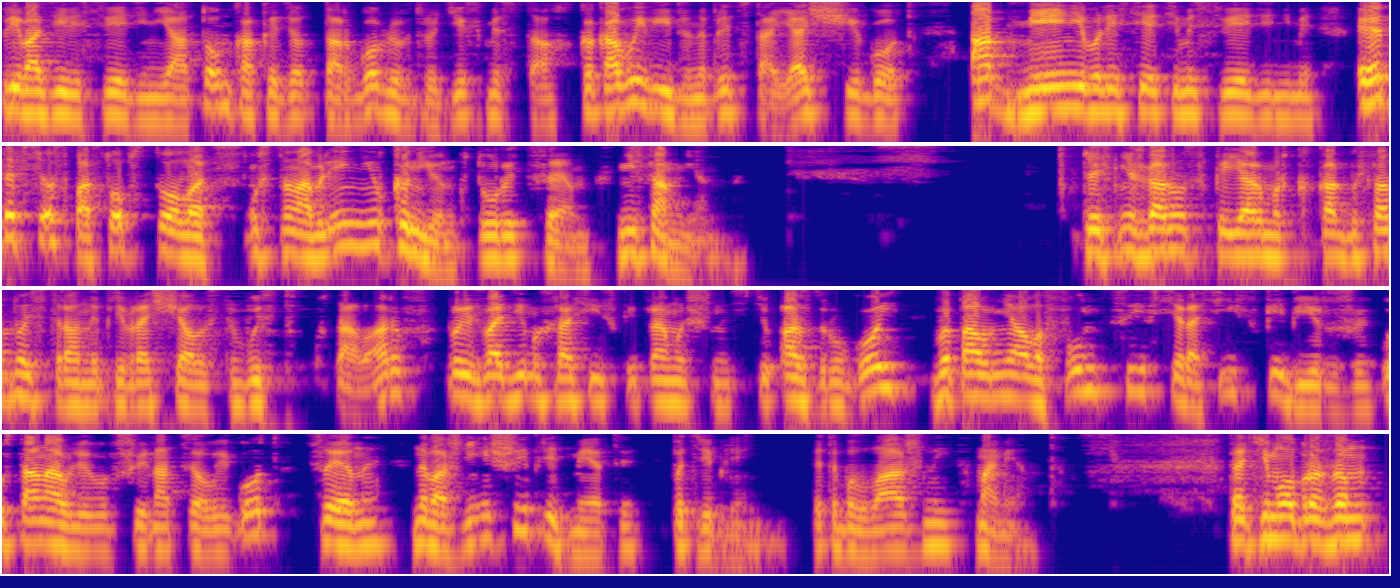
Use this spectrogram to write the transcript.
привозили сведения о том, как идет торговля в других местах, каковы виды на предстоящий год, обменивались этими сведениями. Это все способствовало установлению конъюнктуры цен, несомненно. То есть Нижегородская ярмарка как бы с одной стороны превращалась в выставку товаров, производимых российской промышленностью, а с другой выполняла функции всероссийской биржи, устанавливавшей на целый год цены на важнейшие предметы потребления. Это был важный момент. Таким образом,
